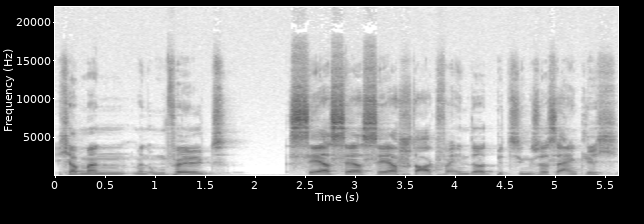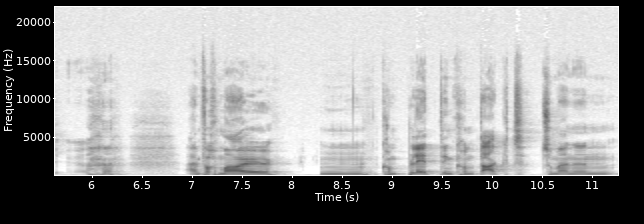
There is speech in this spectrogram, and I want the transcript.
ich habe mein, mein Umfeld sehr, sehr, sehr stark verändert, beziehungsweise eigentlich einfach mal mh, mm, komplett den Kontakt zu meinem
